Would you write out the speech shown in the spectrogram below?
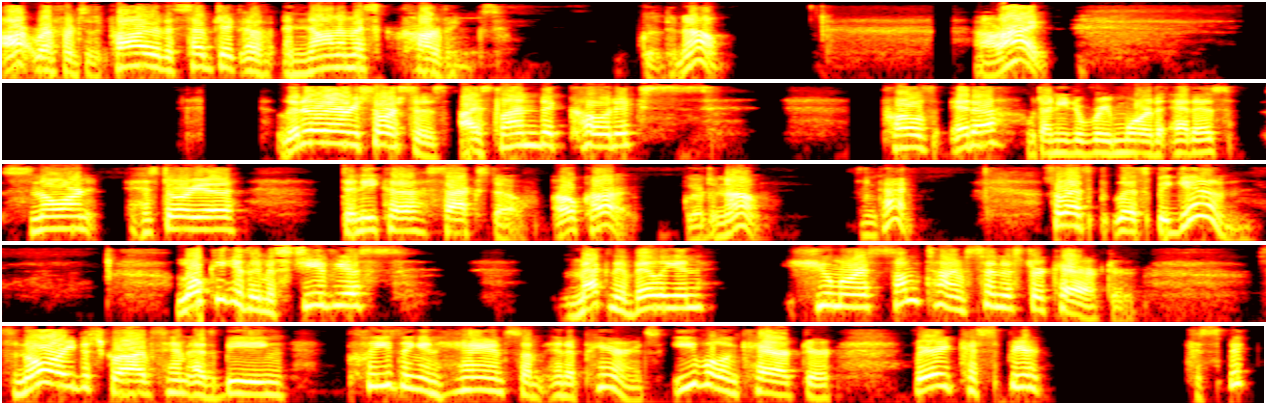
Art references probably the subject of anonymous carvings. Good to know. All right. Literary sources: Icelandic Codex, Prose Edda, which I need to read more of the Eddas, Snorri, Historia Danica Saxo. Okay, good to know. Okay, so let's let's begin. Loki is a mischievous Machiavellian humorous, sometimes sinister character. Snorri describes him as being pleasing and handsome in appearance, evil in character, very conspir- conspic-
